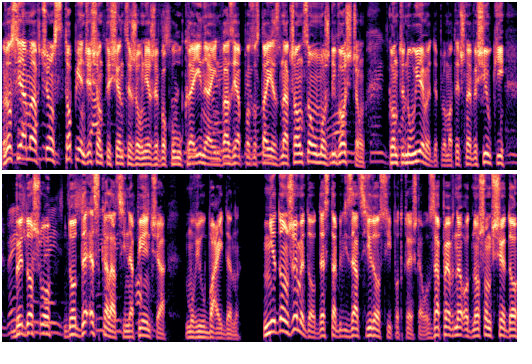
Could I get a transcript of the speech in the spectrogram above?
Rosja ma wciąż 150 tysięcy żołnierzy wokół Ukrainy, a inwazja pozostaje znaczącą możliwością. Kontynuujemy dyplomatyczne wysiłki, by doszło do deeskalacji napięcia, mówił Biden. Nie dążymy do destabilizacji Rosji, podkreślał, zapewne odnosząc się do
